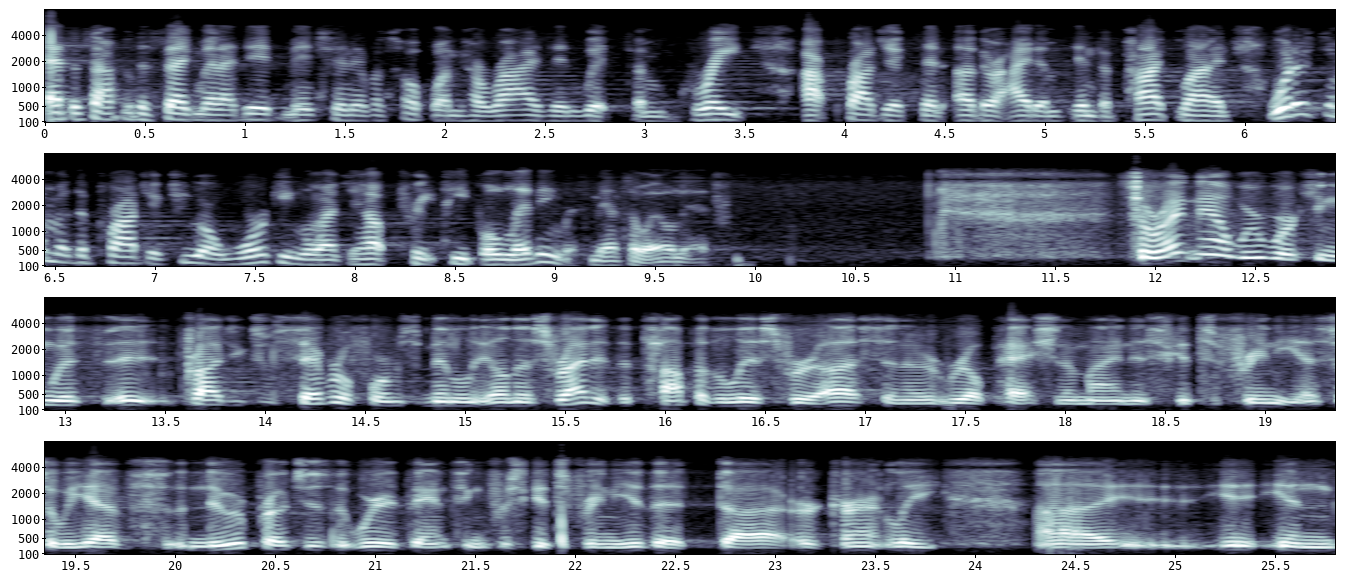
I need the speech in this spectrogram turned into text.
At the top of the segment, I did mention there was hope on the horizon with some great uh, projects and other items in the pipeline. What are some of the projects you are working on to help treat people living with mental illness? So right now we're working with uh, projects with several forms of mental illness. Right at the top of the list for us and a real passion of mine is schizophrenia. So we have new approaches that we're advancing for schizophrenia that uh, are currently uh, in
